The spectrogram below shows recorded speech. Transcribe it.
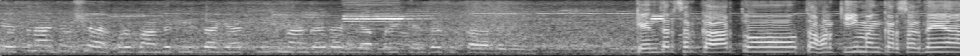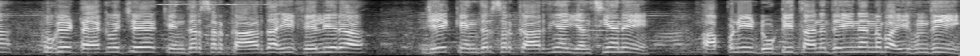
ਜਿਸ ਤਰ੍ਹਾਂ ਜੋ ਹੁਸ਼ਿਆਰਪੁਰ ਬੰਦ ਕੀਤਾ ਗਿਆ ਕੀ ਮੰਗ ਹੈ ਤੁਹਾਡੀ ਆਪਣੇ ਕੇਂਦਰ ਸਰਕਾਰ ਦੇ ਕੋਲ ਕੇਂਦਰ ਸਰਕਾਰ ਤੋਂ ਤਾਂ ਹੁਣ ਕੀ ਮੰਗ ਕਰ ਸਕਦੇ ਆ ਕਿਉਂਕਿ ਅਟੈਕ ਵਿੱਚ ਕੇਂਦਰ ਸਰਕਾਰ ਦਾ ਹੀ ਫੇਲਿਅਰ ਆ। ਜੇ ਕੇਂਦਰ ਸਰਕਾਰ ਦੀਆਂ ਏਜੰਸੀਆਂ ਨੇ ਆਪਣੀ ਡਿਊਟੀ ਤਨਦੇਹੀ ਨਾਲ ਨਿਭਾਈ ਹੁੰਦੀ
